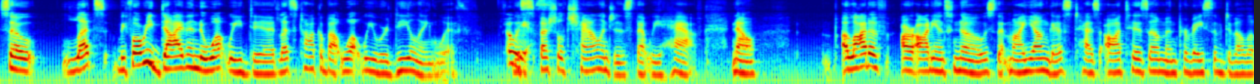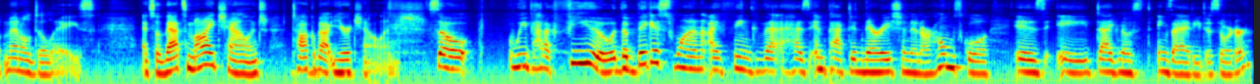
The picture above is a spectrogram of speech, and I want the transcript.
So let's, before we dive into what we did, let's talk about what we were dealing with. Oh, the yes. special challenges that we have. Now, a lot of our audience knows that my youngest has autism and pervasive developmental delays. And so that's my challenge. Talk about your challenge. So we've had a few. The biggest one I think that has impacted narration in our homeschool is a diagnosed anxiety disorder.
